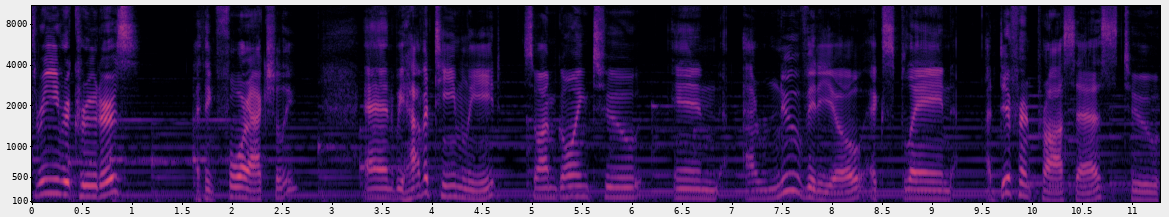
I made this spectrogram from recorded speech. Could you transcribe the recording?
three recruiters, I think four actually, and we have a team lead. So I'm going to in a new video explain a different process to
